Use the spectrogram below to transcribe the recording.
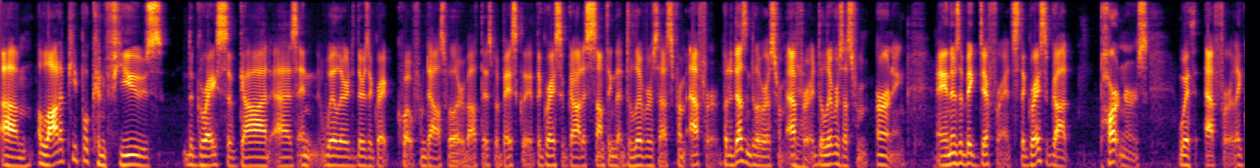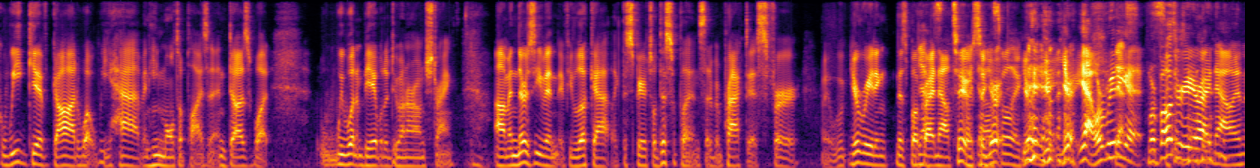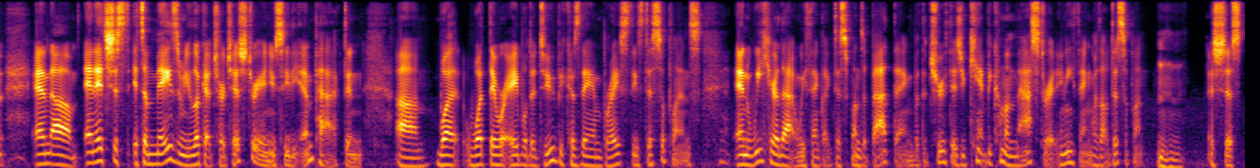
um, a lot of people confuse the grace of God as, and Willard, there's a great quote from Dallas Willard about this, but basically, the grace of God is something that delivers us from effort, but it doesn't deliver us from effort, it delivers us from earning. And there's a big difference. The grace of God partners with effort. Like we give God what we have, and He multiplies it and does what we wouldn't be able to do in our own strength. Um, and there's even, if you look at like the spiritual disciplines that have been practiced for, I mean, you're reading this book Yes, right now too. by so you're, you're, you're, you're- yeah, we're reading Yes. it. We're both reading it right now. And, and, um, and it's just, it's amazing when you look at church history and you see the impact and, um, what what they were able to do because they embraced these disciplines, and we hear that and we think like discipline's a bad thing, but the truth is you can't become a master at anything without discipline. mm-hmm. It's just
